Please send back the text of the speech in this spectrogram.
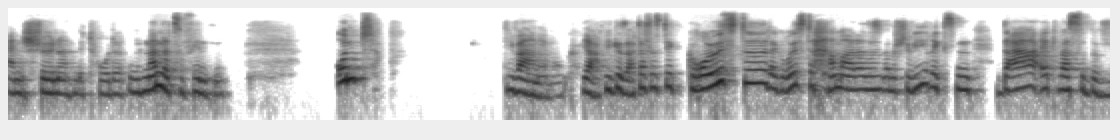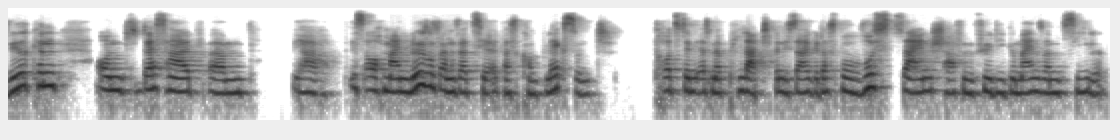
eine schöne Methode, um miteinander zu finden. Und die Wahrnehmung. Ja, wie gesagt, das ist die größte, der größte Hammer. Das ist am schwierigsten, da etwas zu bewirken. Und deshalb ähm, ja, ist auch mein Lösungsansatz hier etwas komplex und trotzdem erstmal platt, wenn ich sage, das Bewusstsein schaffen für die gemeinsamen Ziele.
